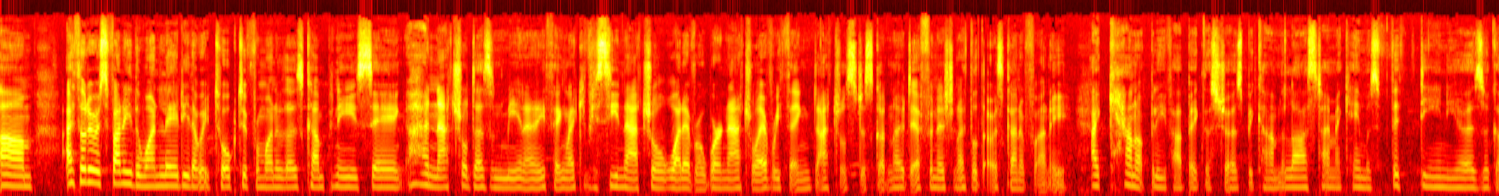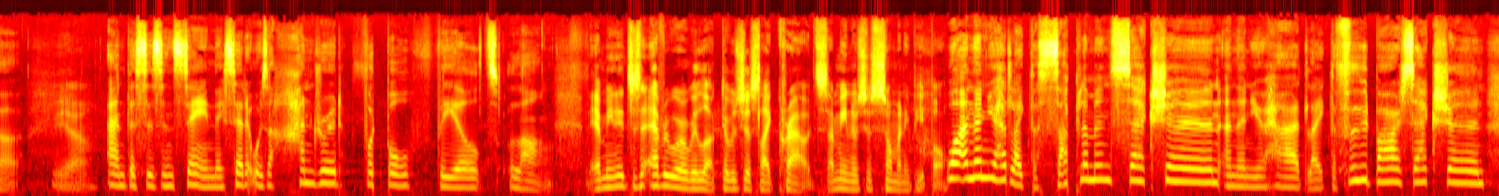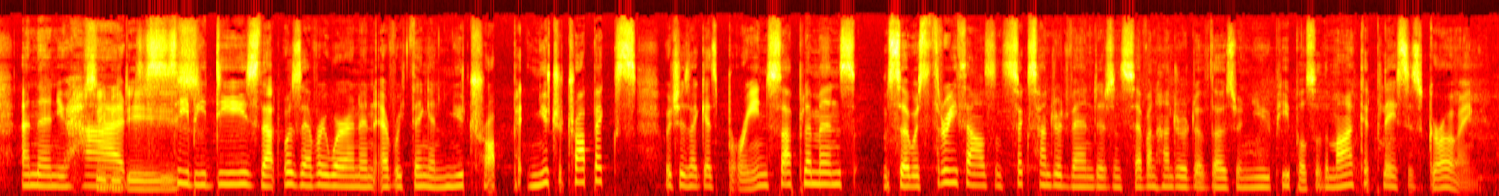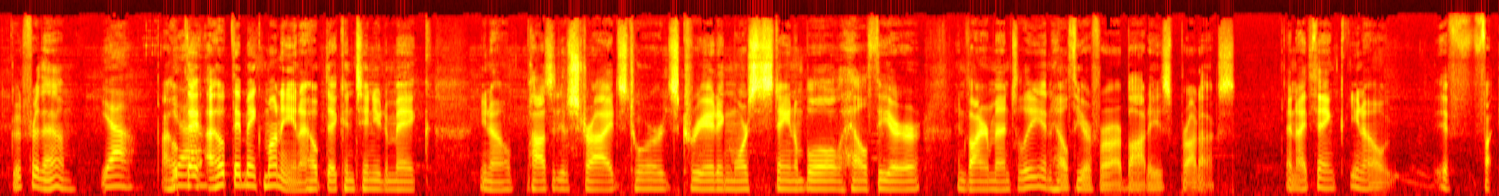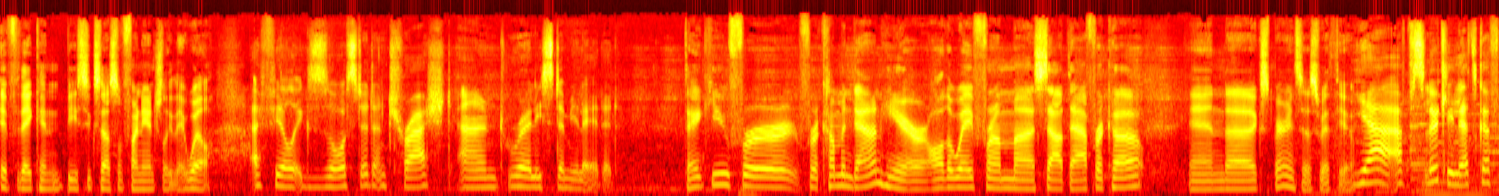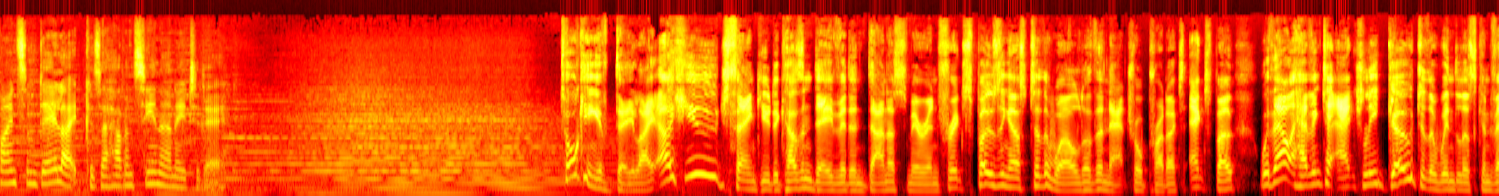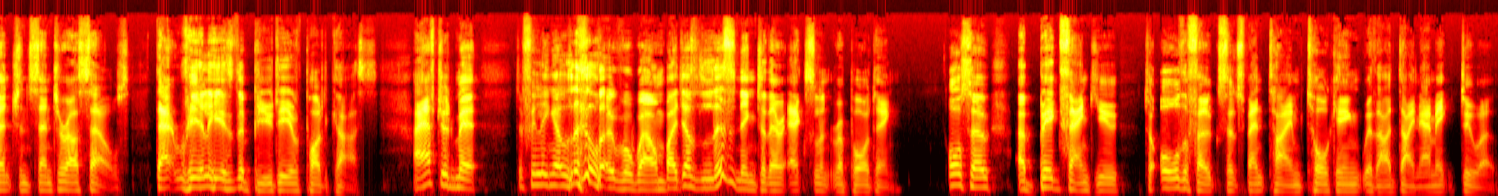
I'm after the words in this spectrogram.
Um, I thought it was funny the one lady that we talked to from one of those companies saying, ah, natural doesn't mean anything. Like if you see natural, whatever, we're natural, everything. Natural's just got no definition. I thought that was kind of funny. I cannot believe how big this show has become. The last time I came was 15 years ago. Yeah. And this is insane. They said it was 100 football fields long. I mean, it's just everywhere we looked. It was just like crowds. I mean, it was just so many people. Well, and then you had like the supplements section, and then you had like the food bar section, and then you had CBDs. CBDs that was everywhere and in everything, and nootrop- nootrotropics, which is, I guess, brain supplements. So it was 3,600 vendors, and 700 of those were new people. So the marketplace is growing. Good for them. Yeah. I hope yeah. they I hope they make money and I hope they continue to make, you know, positive strides towards creating more sustainable, healthier environmentally and healthier for our bodies products. And I think, you know, if if they can be successful financially, they will. I feel exhausted and trashed and really stimulated. Thank you for for coming down here all the way from uh, South Africa and uh, experience this with you. Yeah, absolutely. Let's go find some daylight because I haven't seen any today. Talking of daylight, a huge thank you to Cousin David and Dana Smirin for exposing us to the world of the Natural Products Expo without having to actually go to the Windless Convention Center ourselves. That really is the beauty of podcasts. I have to admit to feeling a little overwhelmed by just listening to their excellent reporting. Also, a big thank you to all the folks that spent time talking with our dynamic duo.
